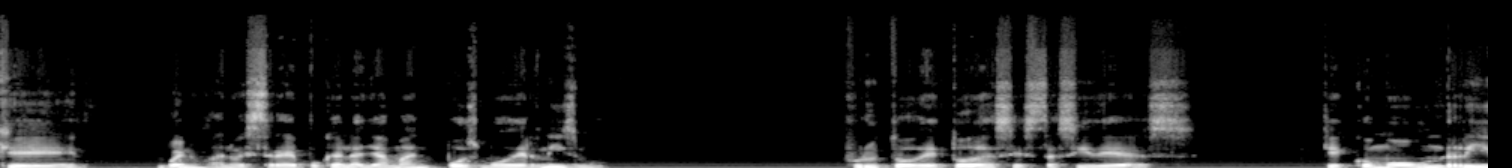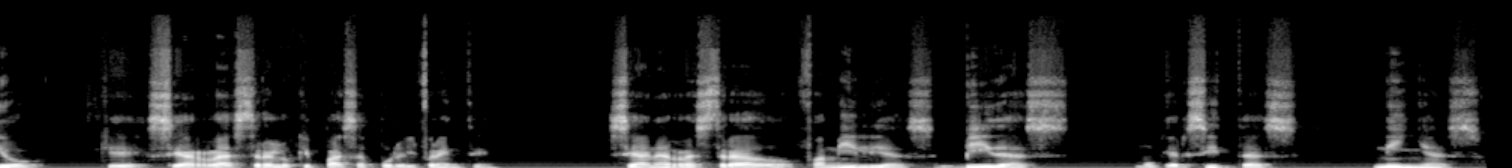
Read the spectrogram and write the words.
que, bueno, a nuestra época la llaman posmodernismo, fruto de todas estas ideas que como un río que se arrastra lo que pasa por el frente, se han arrastrado familias, vidas, mujercitas, niñas,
